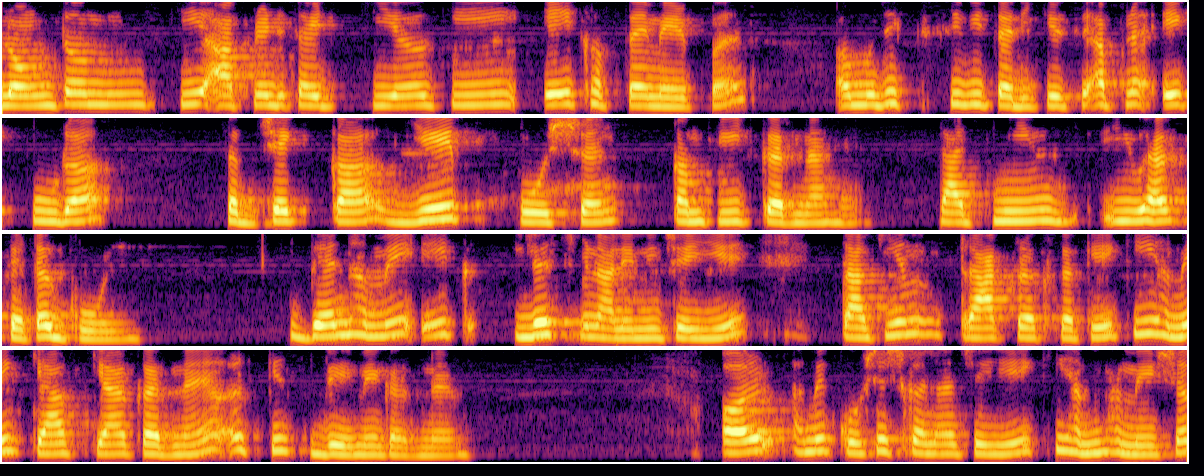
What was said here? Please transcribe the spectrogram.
लॉन्ग टर्म मीन्स कि आपने डिसाइड किया कि एक हफ़्ता है मेरे पास और मुझे किसी भी तरीके से अपना एक पूरा सब्जेक्ट का ये पोर्शन कंप्लीट करना है। That means you have set a goal then हमें एक लिस्ट बना लेनी चाहिए ताकि हम ट्रैक रख सकें कि हमें क्या क्या करना है और किस वे में करना है। और हमें कोशिश करना चाहिए कि हम हमेशा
